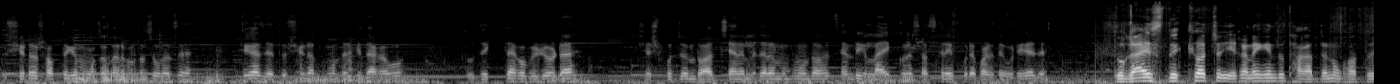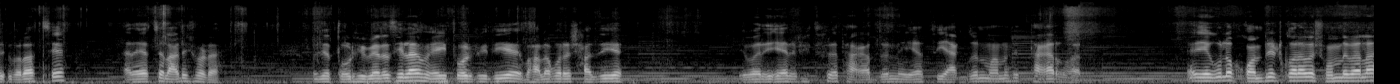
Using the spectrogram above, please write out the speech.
তো সেটা সব থেকে মজাদার হতে চলেছে। ঠিক আছে? তো সেটা তোমাদেরকে দেখাবো। তো দেখতে থাকো ভিডিওটা। শেষ পর্যন্ত আর চ্যানেলে যারা নতুন নতুন আছে চ্যানেলটিকে লাইক করে সাবস্ক্রাইব করে পাঠিয়ে দেবো ঠিক আছে? তো গাইস দেখতে পাচ্ছ, এখানে কিন্তু থাকার জন্য ঘর তৈরি করা হচ্ছে। আর হচ্ছে লাঠি ছোটা ওই যে তড়ফি বেঁধেছিলাম, এই তড়ফি দিয়ে ভালো করে সাজিয়ে, এবার এর ভিতরে থাকার জন্য, এই হচ্ছে একজন মানুষের থাকার ঘর। এগুলো কমপ্লিট করা হবে সন্ধেবেলা।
